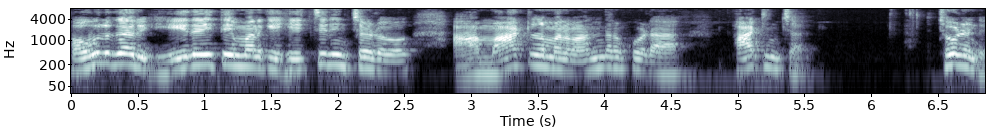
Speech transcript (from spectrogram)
పౌలు గారు ఏదైతే మనకి హెచ్చరించాడో ఆ మాటలు మనం అందరం కూడా పాటించాలి. చూడండి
